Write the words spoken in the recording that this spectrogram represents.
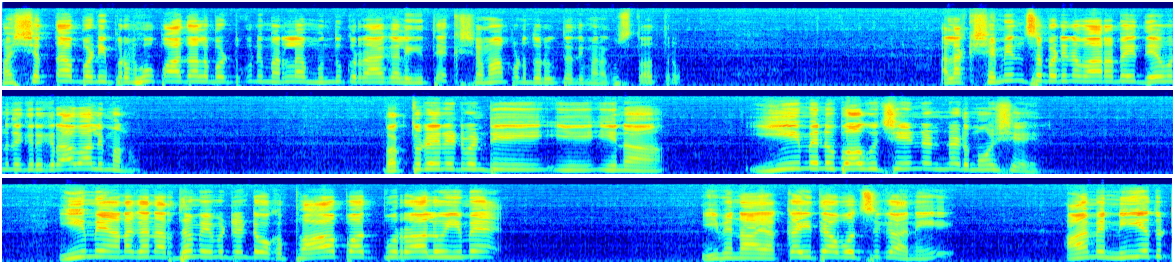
పశ్చత్తాపడి ప్రభు పాదాలు పట్టుకుని మరలా ముందుకు రాగలిగితే క్షమాపణ దొరుకుతుంది మనకు స్తోత్రం. అలా క్షమించబడిన వారమై దేవుని దగ్గరికి రావాలి మనం. భక్తుడైనటువంటి ఈ ఈయన ఈమెను బాగు చేయండి అంటున్నాడు మోషే. ఈమె అనగానే అర్థం ఏమిటంటే ఒక పాపాత్మురాలు ఈమె. ఈమె నా అక్క అయితే అవ్వచ్చు కానీ ఆమె నీ ఎదుట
